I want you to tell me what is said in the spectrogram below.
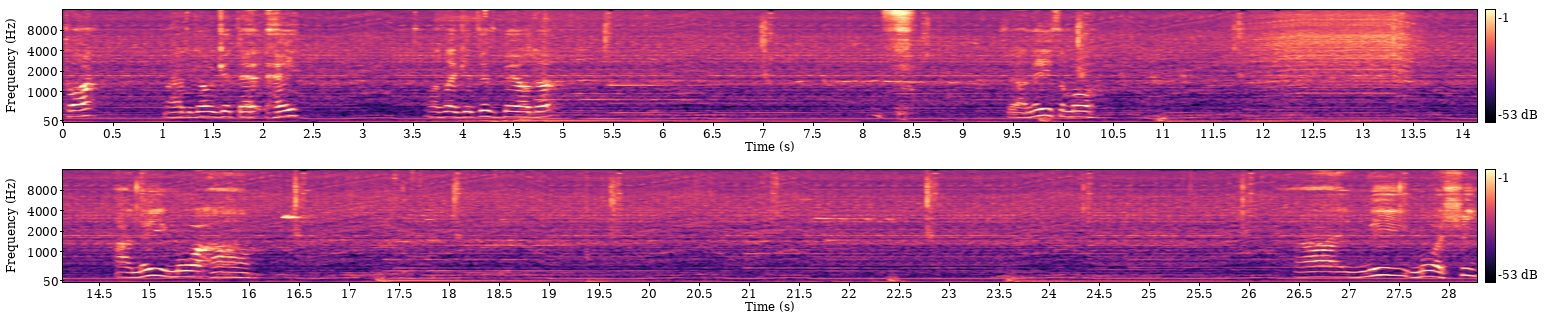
O'clock. I have to go get that hay once I get this baled up. So I need some more. I need more um I need more sheep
